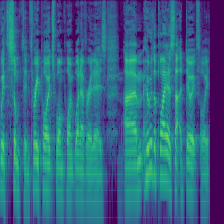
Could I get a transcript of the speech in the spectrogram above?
with something, three points, one point, whatever it is. Um, who are the players that would do it for you?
